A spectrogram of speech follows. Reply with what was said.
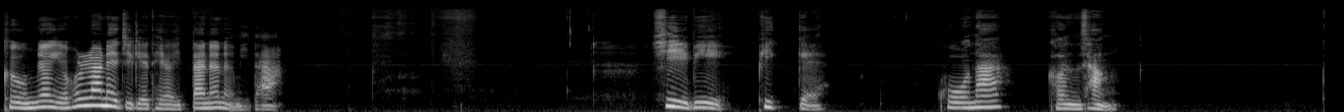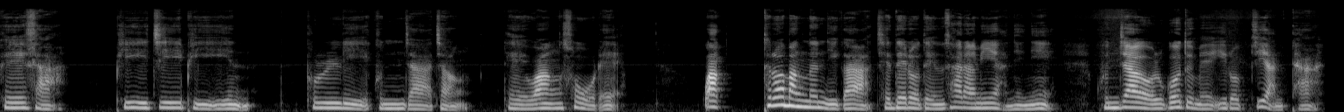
그 운명이 혼란해지게 되어 있다는 의미다. 12. 빗계 고나 건상 괴사 비지비인 분리 군자정 대왕 소래 꽉 틀어막는 이가 제대로 된 사람이 아니니 군자의 올고둠에 이롭지 않다.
